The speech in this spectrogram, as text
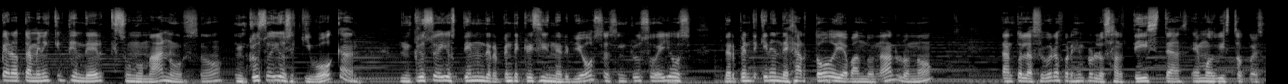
Pero también hay que entender que son humanos, ¿no? Incluso ellos se equivocan Incluso ellos tienen de repente crisis nerviosas, incluso ellos de repente quieren dejar todo y abandonarlo, ¿no? Tanto las figuras, por ejemplo, los artistas, hemos visto pues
